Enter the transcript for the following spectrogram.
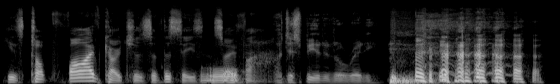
His top five coaches of the season so far. I disputed already.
